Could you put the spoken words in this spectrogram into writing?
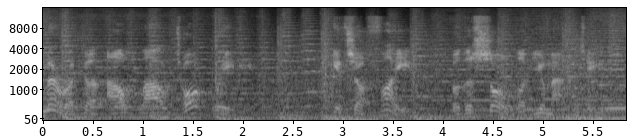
America Out Loud Talk Radio. It's a fight for the soul of humanity.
